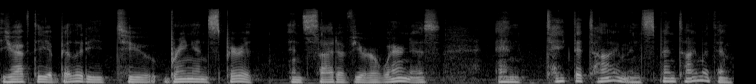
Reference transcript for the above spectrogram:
you have the ability to bring in spirit inside of your awareness and take the time and spend time with him.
